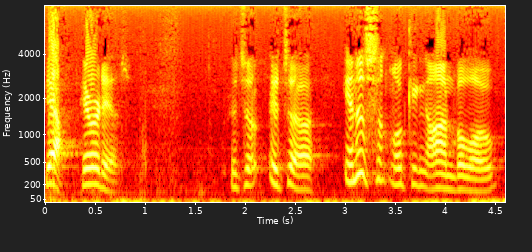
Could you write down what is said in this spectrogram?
Yeah, here it is. It's a. It's a innocent looking envelope.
